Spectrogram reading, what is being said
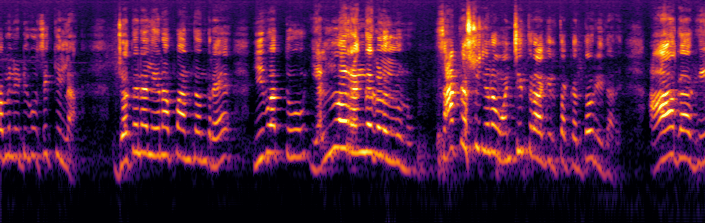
ಕಮ್ಯುನಿಟಿಗೂ ಸಿಕ್ಕಿಲ್ಲ. ಜೊತೆಯಲ್ಲಿ ಏನಪ್ಪ ಅಂತಂದರೆ ಇವತ್ತು ಎಲ್ಲ ರಂಗಗಳಲ್ಲೂ ಸಾಕಷ್ಟು ಜನ ವಂಚಿತರಾಗಿರ್ತಕ್ಕಂಥವ್ರು ಇದ್ದಾರೆ. ಹಾಗಾಗಿ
